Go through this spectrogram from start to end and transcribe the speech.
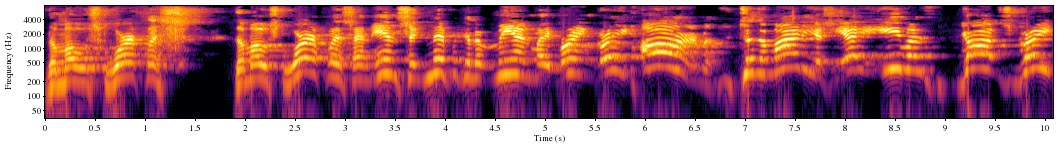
The most worthless, the most worthless and insignificant of men may bring great harm to the mightiest, yea, even God's great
